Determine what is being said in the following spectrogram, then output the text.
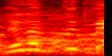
Get up the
